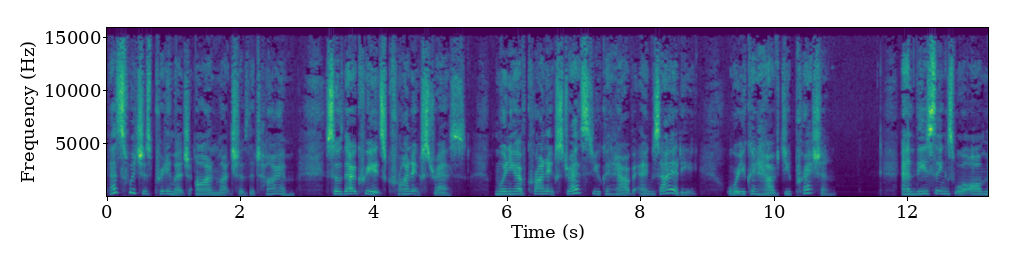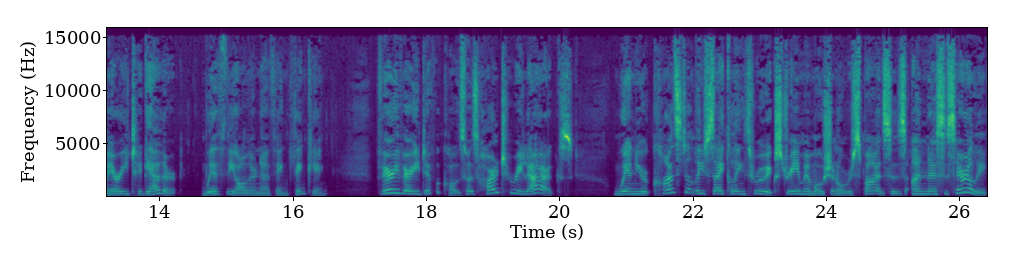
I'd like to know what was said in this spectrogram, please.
that switch is pretty much on much of the time. So that creates chronic stress. When you have chronic stress, you can have anxiety or you can have depression. And these things will all marry together with the all or nothing thinking. Very, very difficult. So it's hard to relax when you're constantly cycling through extreme emotional responses unnecessarily.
